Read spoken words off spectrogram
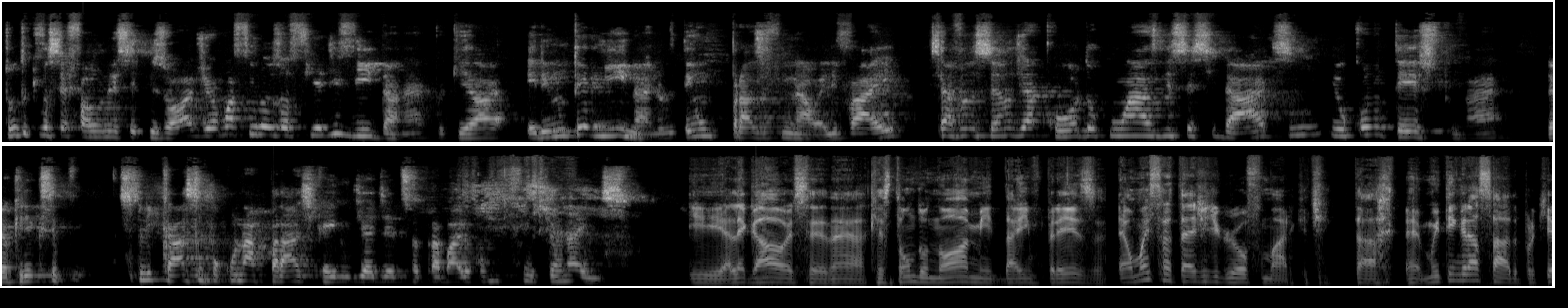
tudo que você falou nesse episódio é uma filosofia de vida, né? Porque ele não termina, ele não tem um prazo final, ele vai se avançando de acordo com as necessidades e o contexto, né? Eu queria que você explicasse um pouco na prática e no dia a dia do seu trabalho como funciona isso. E é legal esse, né, a questão do nome da empresa. É uma estratégia de growth marketing. Tá, é muito engraçado, porque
